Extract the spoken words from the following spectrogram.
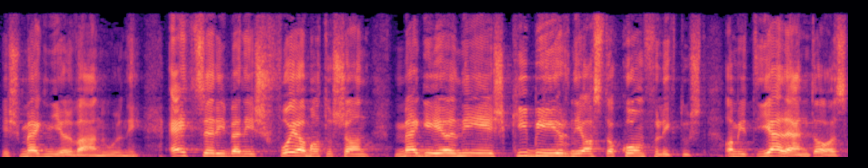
és megnyilvánulni. Egyszeriben és folyamatosan megélni és kibírni azt a konfliktust, amit jelent az,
